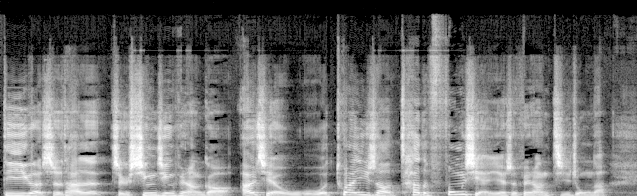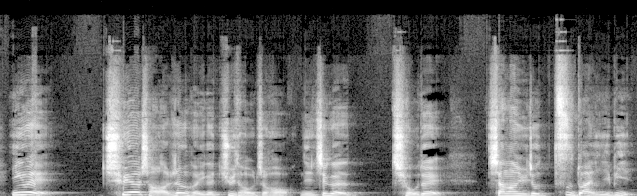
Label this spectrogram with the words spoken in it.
第一个是他的这个薪金非常高，而且我突然意识到他的风险也是非常集中的，因为。缺少了任何一个巨头之后，你这个球队相当于就自断一臂，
